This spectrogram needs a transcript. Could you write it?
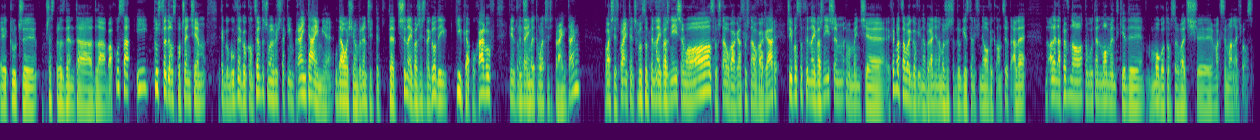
y, kluczy przez prezydenta dla Bachusa i tuż przed rozpoczęciem tego głównego koncertu, czy może być w takim prime time'ie, udało się wręczyć te, te trzy najważniejsze nagrody i kilka pucharów, więc To wydaje musimy tłumaczyć prime time. Właśnie, time, czy po prostu w tym najważniejszym, o, słuszna uwaga, słuszna uwaga, czyli po prostu w tym najważniejszym momencie chyba całego winobrania, no może jeszcze drugi jest ten finałowy koncert, ale, no ale na pewno to był ten moment, kiedy mogło to obserwować e, maksymalna liczba osób.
